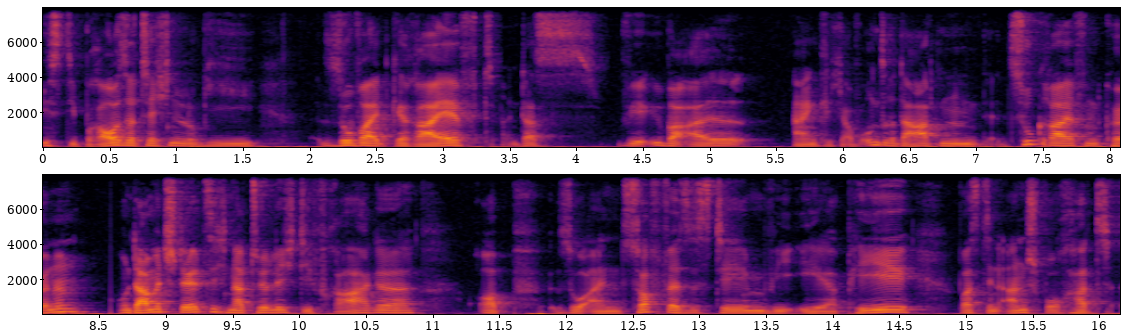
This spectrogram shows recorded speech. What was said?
ist die Browsertechnologie so weit gereift, dass wir überall eigentlich auf unsere Daten zugreifen können. Und damit stellt sich natürlich die Frage, ob so ein Softwaresystem wie ERP, was den Anspruch hat,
